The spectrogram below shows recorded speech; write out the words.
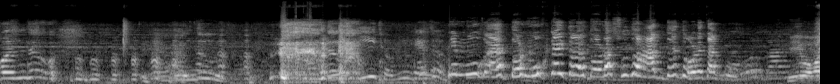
বন্ধু বন্ধু। মুখ তোর মুখটাই তোরা তোরা শুধু হাত দিয়ে ধরে থাকো কি বাবা?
